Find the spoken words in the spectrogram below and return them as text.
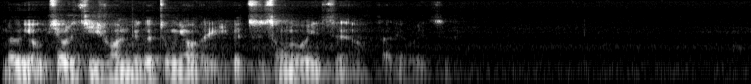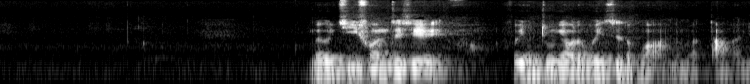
没有有效的击穿这个重要的一个支撑的位置啊。在这没有击穿这些非常重要的位置的话，那么大概率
